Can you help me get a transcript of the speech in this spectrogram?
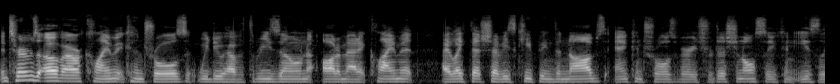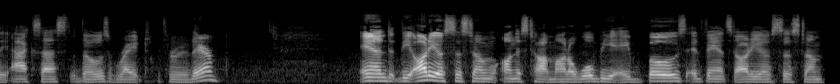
in terms of our climate controls, we do have a three zone automatic climate. I like that Chevy's keeping the knobs and controls very traditional so you can easily access those right through there. And the audio system on this top model will be a Bose advanced audio system.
